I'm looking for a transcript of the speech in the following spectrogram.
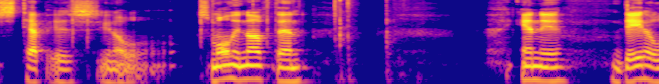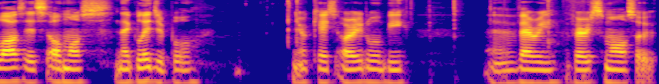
step is you know small enough then any data loss is almost negligible in your case or it will be uh, very very small. So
